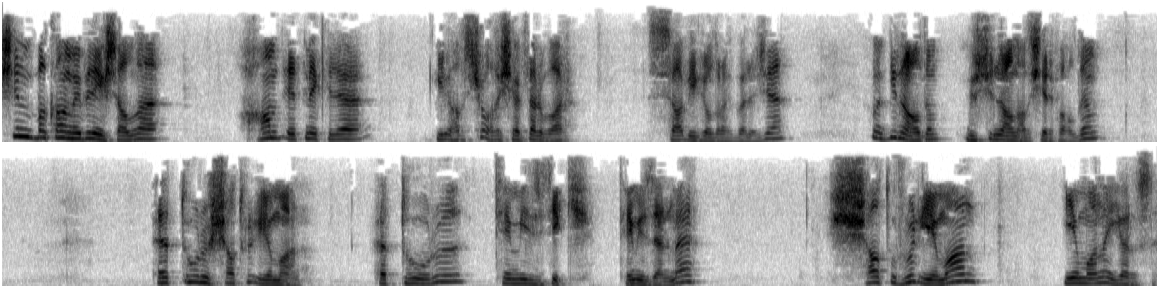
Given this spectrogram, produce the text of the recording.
Şimdi bakalım bir inşallah hamd etmek ile ilgili çok hadis şerifler var. Sahabe ilgili olarak böylece. Ama birini aldım. Müslüm'den aldım hadis şerif aldım. Et-turu şatru iman. Et-turu temizlik. Temizlenme. Şatrul iman imanın yarısı.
